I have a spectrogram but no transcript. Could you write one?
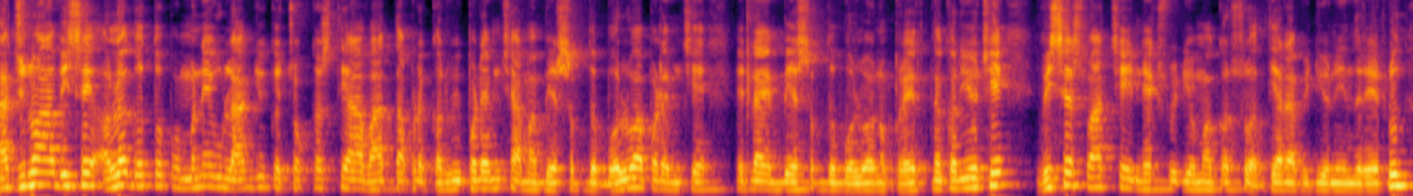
આજનો આ વિષય અલગ હતો, પણ મને એવું લાગ્યું કે ચોક્કસથી આ વાત આપણે કરવી પડે એમ છે. આમાં બે શબ્દ બોલવા પડે એમ છે, એટલે એ બે શબ્દ બોલવાનો પ્રયત્ન કર્યો છે. વિશેષ વાત છે, એ નેક્સ્ટ વિડીયોમાં કરશું. અત્યારે આ વિડીયોની અંદર એટલું જ.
